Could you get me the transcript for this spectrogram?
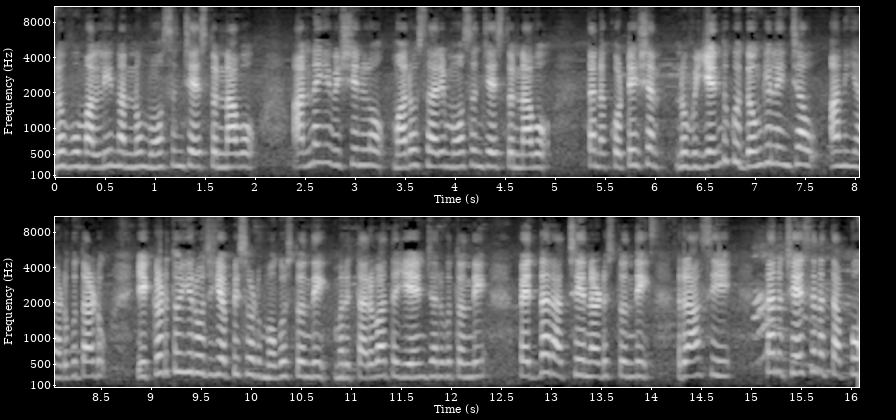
నువ్వు మళ్ళీ నన్ను మోసం చేస్తున్నావు. అన్నయ్య విషయంలో మరోసారి మోసం చేస్తున్నావు. తన కొటేషన్ నువ్వు ఎందుకు దొంగిలించావు? అని అడుగుతాడు. ఇక్కడితో ఈరోజు ఎపిసోడ్ ముగుస్తుంది? మరి తర్వాత ఏం జరుగుతుంది? పెద్ద రచ్చే నడుస్తుంది. రాసి తను చేసిన తప్పు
